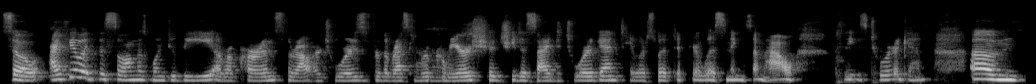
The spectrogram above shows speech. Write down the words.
So I feel like this song is going to be a recurrence throughout her tours for the rest of her career. Should she decide to tour again, Taylor Swift, if you're listening somehow, please tour again. Um,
